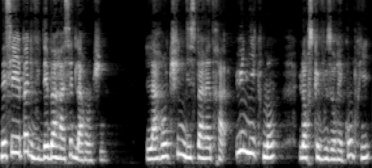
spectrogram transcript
N'essayez pas de vous débarrasser de la rancune. La rancune disparaîtra uniquement lorsque vous aurez compris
